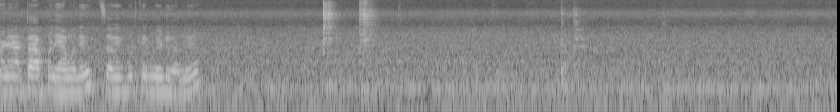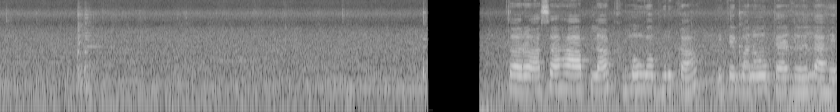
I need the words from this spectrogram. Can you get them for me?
आणि आता आपण यामध्ये चवीपुरते मीठ घालूया. तर असा हा आपला खमंग भुरका इथे बनवून तयार झालेला आहे.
